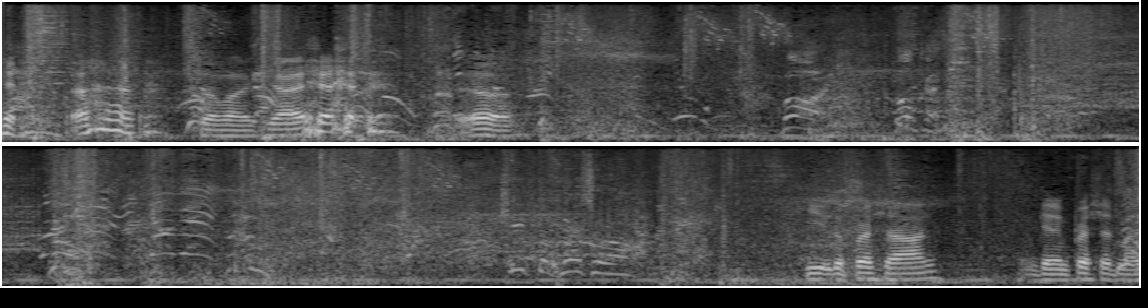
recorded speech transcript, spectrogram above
So much, yeah. yeah. Boy. Keep the pressure on. Keep the pressure on. I'm getting pressured, man.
